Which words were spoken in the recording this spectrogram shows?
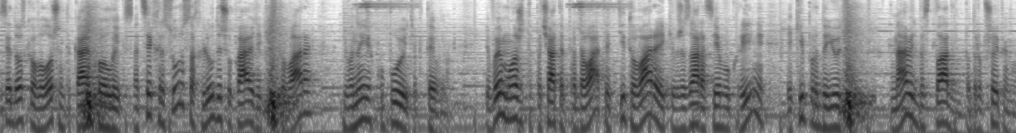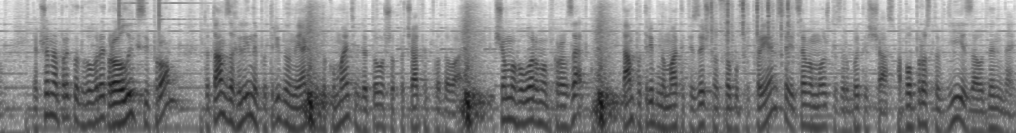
На цій доска оголошень така як OLX. На цих ресурсах люди шукають якісь товари і вони їх купують активно. І ви можете почати продавати ті товари, які вже зараз є в Україні, які продаються навіть без вкладень по дропшипінгу. Якщо, наприклад, говорити про OLX і Prom, то там взагалі не потрібно ніяких документів для того, щоб почати продавати. Якщо ми говоримо про розетку, там потрібно мати фізичну особу підприємця, і це ви можете зробити з часу або просто в дії за один день.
